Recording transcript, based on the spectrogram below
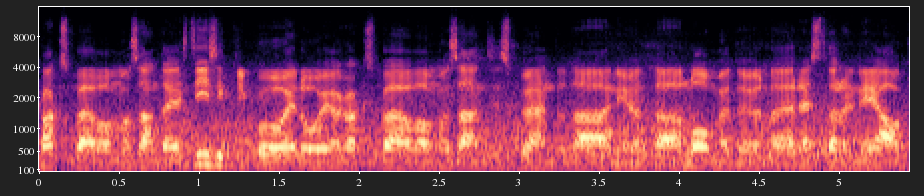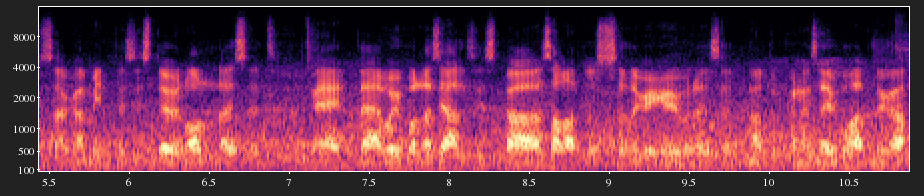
kaks päeva ma saan täiesti isiklikku elu ja kaks päeva ma saan siis pühenduda nii-öelda loometööle restorani jaoks, aga mitte siis tööl olles, et, et äh, võib-olla seal siis ka saladus selle kõige juures, et natukene sai puhata ka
